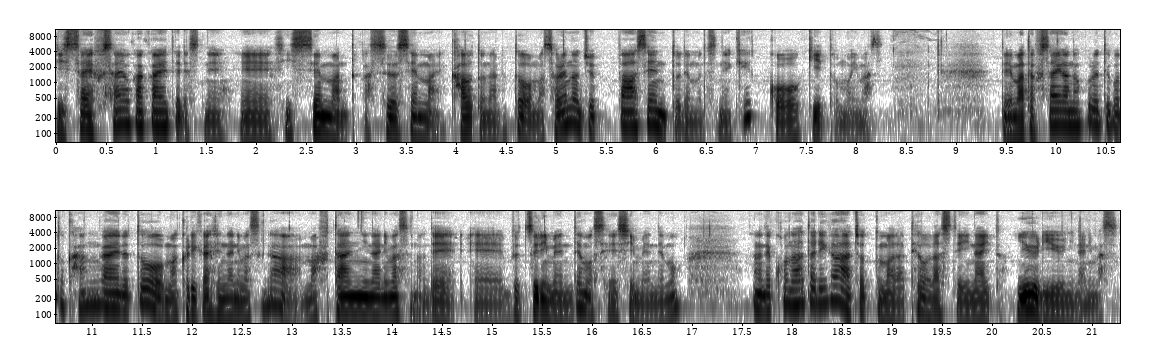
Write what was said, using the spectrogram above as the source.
実際負債を抱えてですね、えー、1000万とか数千万円買うとなると、まあ、それの10%でもですね結構大きいと思います。でまた負債が残るということを考えると、まあ、繰り返しになりますが、まあ、負担になりますので、えー、物理面でも精神面でもなのでこの辺りがちょっとまだ手を出していないという理由になります。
